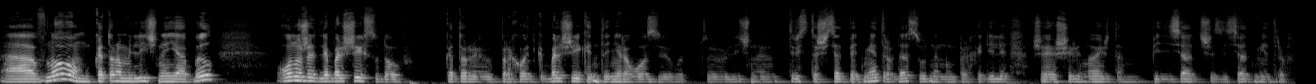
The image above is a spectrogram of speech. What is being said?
А в новом, в котором лично я был, он уже для больших судов, которые проходят большие контейнеровозы. Вот э, лично 365 метров, да, судно мы проходили шириной там 50-60 метров.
